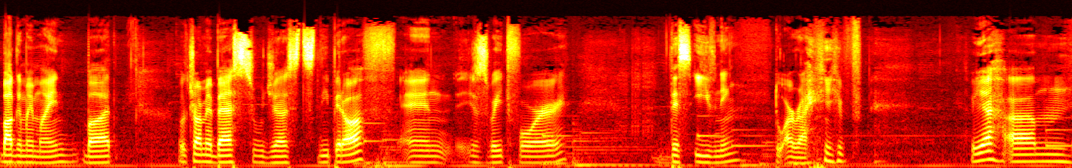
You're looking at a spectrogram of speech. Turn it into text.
bugging my mind but i'll try my best to just sleep it off and just wait for this evening to arrive yeah um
